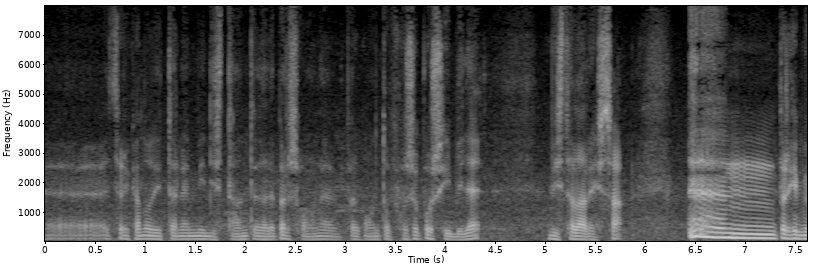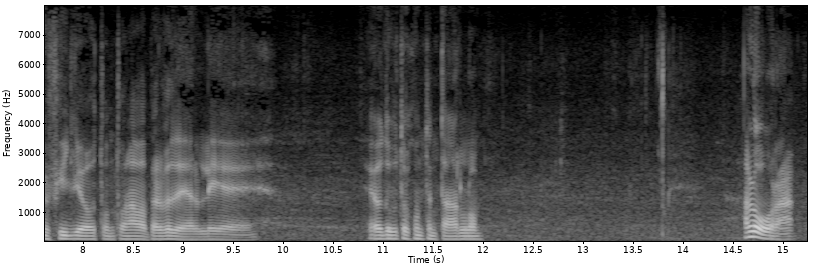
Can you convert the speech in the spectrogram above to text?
eh, cercando di tenermi distante dalle persone per quanto fosse possibile, vista la ressa, perché mio figlio tontonava per vederli e, e ho dovuto accontentarlo. Allora,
